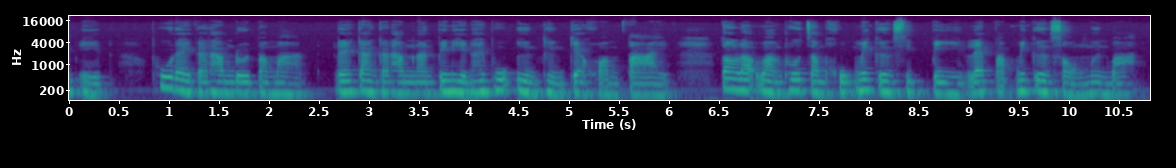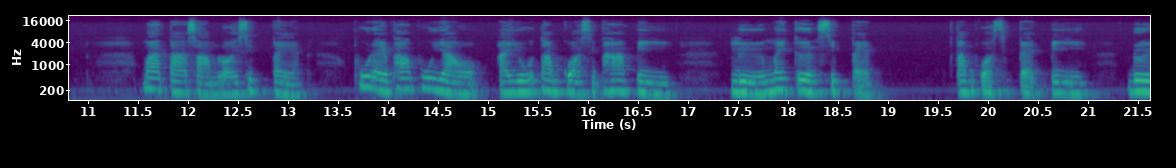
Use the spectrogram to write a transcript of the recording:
291 ผู้ใดกระทำโดยประมาท และการกระทำนั้นเป็นเหตุให้ผู้อื่นถึงแก่ความตาย ต้องระวางโทษจำคุกไม่เกิน 10 ปี และปรับไม่เกิน 20,000 บาท มาตรา 318 ผู้ใดพากผู้เยาว์อายุต่ำกว่า 15 ปี หรือไม่เกิน 18 ต่ำกว่า 18 ปี โดย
